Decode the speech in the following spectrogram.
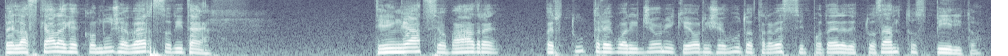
per la scala che conduce verso di te. Ti ringrazio, Padre, per tutte le guarigioni che ho ricevuto attraverso il potere del tuo Santo Spirito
